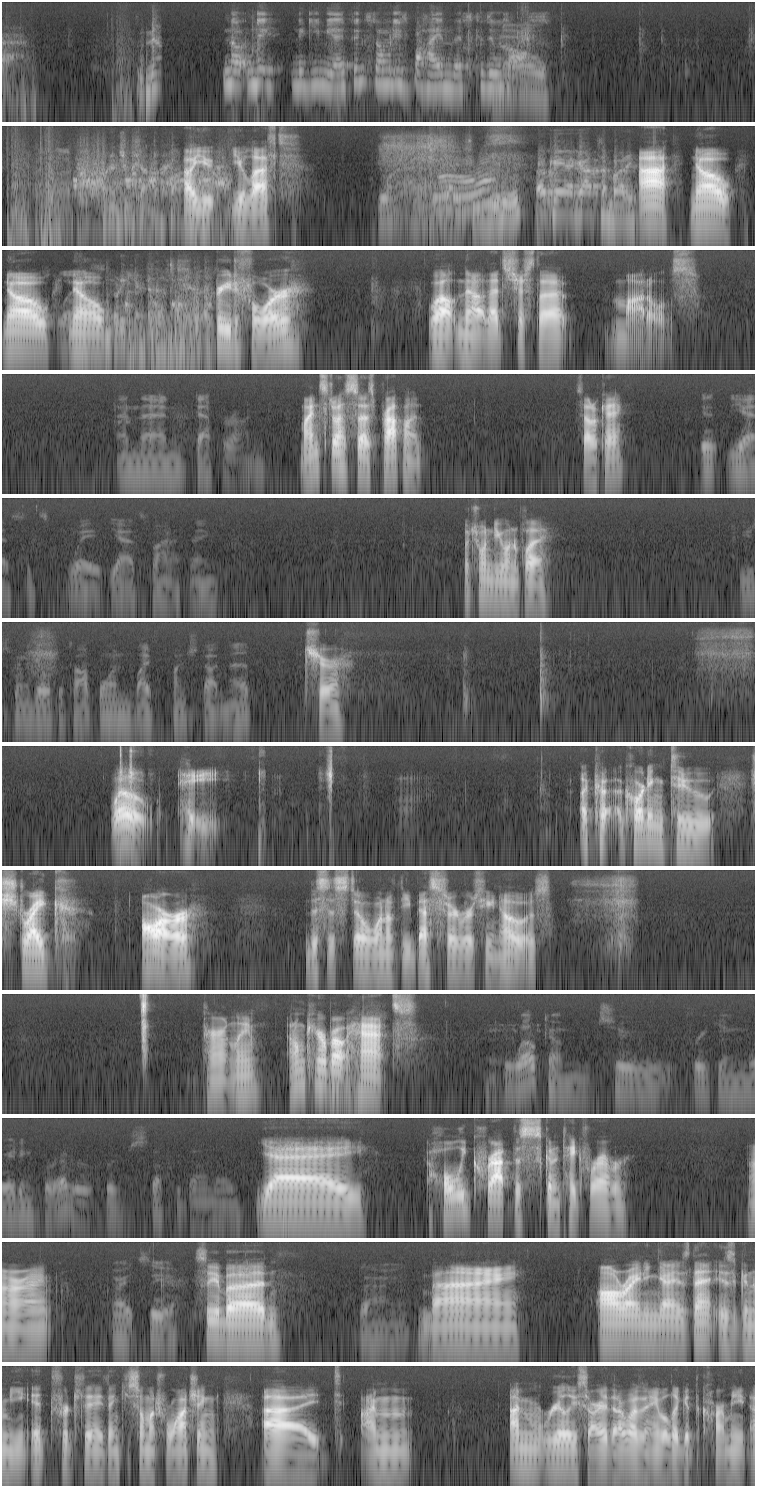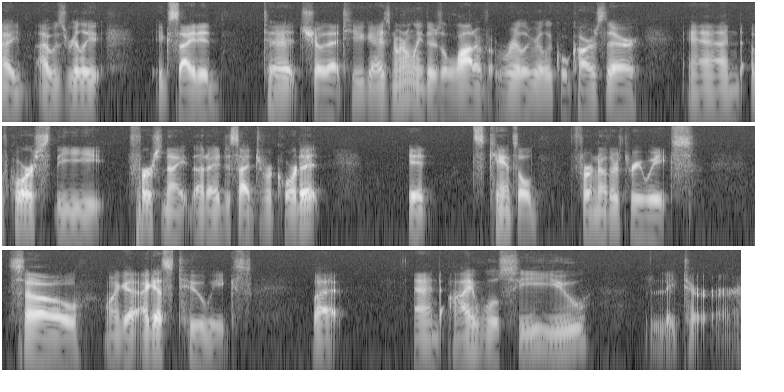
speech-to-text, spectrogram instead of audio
No, No, Nick, Nagimi, I think somebody's behind this because it was No. off. Why don't you shut the fuck Oh, you you left? You wanna end it? Okay, I got somebody. Ah, no. No. No. Nobody cares. 3 to 4. Well, no, that's just the models. and then Death Run. Mine still says prop hunt. Is that okay? It, yes, it's wait, yeah, it's fine. I think. Which one do you want to play? You just want to go with the top one, lifepunch.net. Sure. Whoa. Hey. Ac- according to Strike R, this is still one of the best servers he knows. Apparently. I don't care about hats. Welcome to freaking waiting forever for stuff to download. Yay. Holy crap, this is going to take forever. Alright. Alright, see ya. See you, bud. Bye. Bye. Alrighty, guys, that is gonna be it for today. Thank you so much for watching. Uh, I'm I'm really sorry that I wasn't able to get the car meet. I I was really excited to show that to you guys. Normally, there's a lot of really really cool cars there, and of course, the first night that I decided to record it, it's canceled for another three weeks. So well, I guess I guess two weeks, but and I will see you later.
